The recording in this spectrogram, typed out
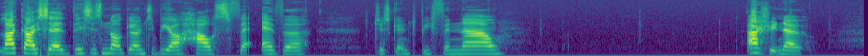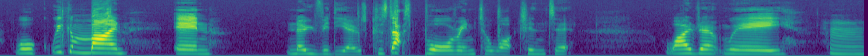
Like I said, this is not going to be our house forever. Just going to be for now. Actually, no. Well, we can mine in no videos because that's boring to watch, isn't it? Why don't we... Hmm.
